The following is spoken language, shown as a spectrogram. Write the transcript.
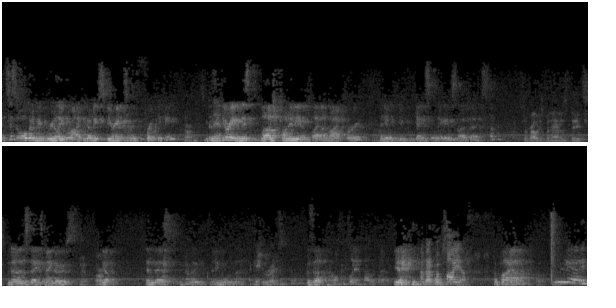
it's just all going to be really ripe. You've got to be experienced Yeah. with fruit picking. All right. Because if you're eating this large quantity of like unripe fruit, then you're, you're getting some negative side effects. So probably just bananas, dates. Bananas, dates, mangoes. Yeah. All right. Yep. They're the best. I can't really name more than that. I can't Sure. complain. What's that? I won't complain about that. Yeah. How about Apples? papaya? Papaya. Yeah, it,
